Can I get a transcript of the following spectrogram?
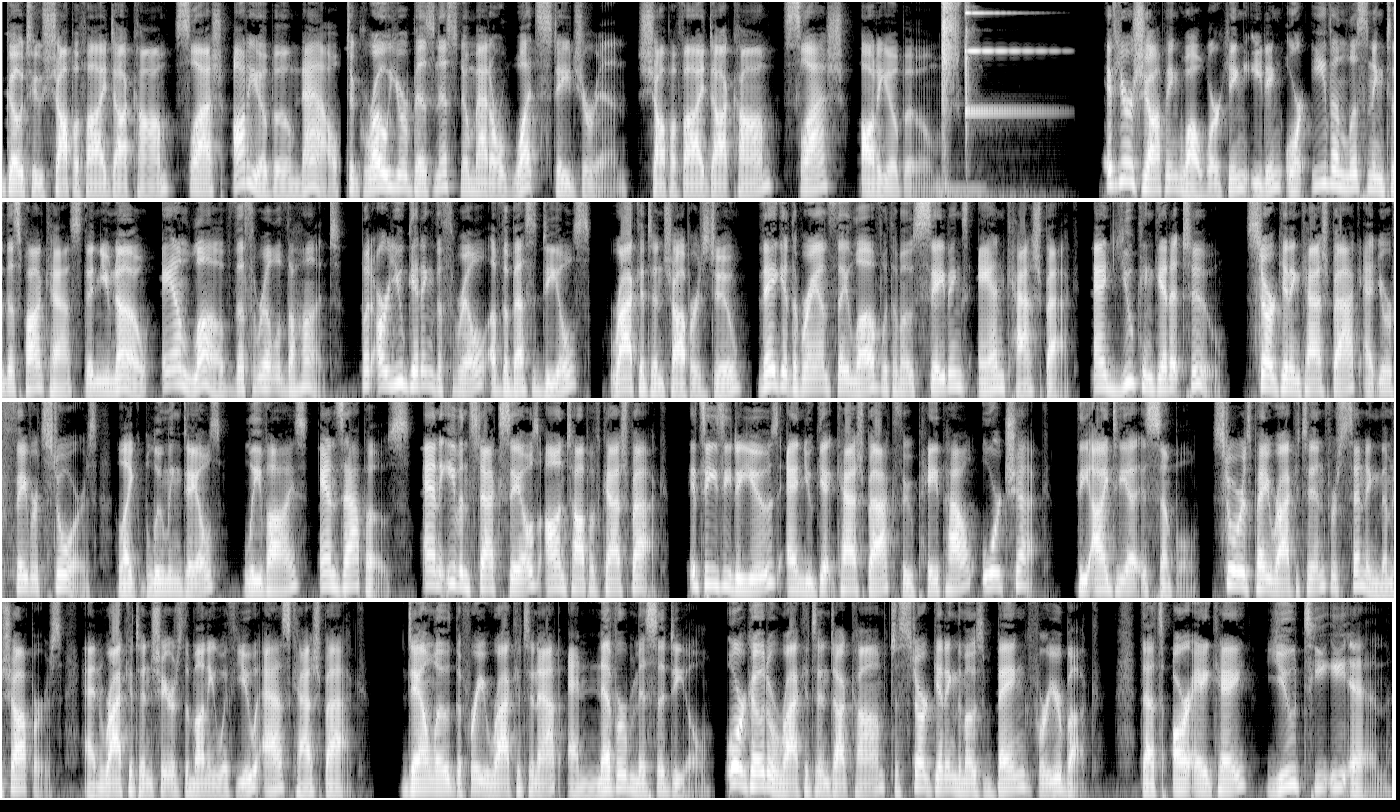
Go to shopify.com slash audioboom now to grow your business no matter what stage you're in. Shopify.com slash audioboom. If you're shopping while working, eating, or even listening to this podcast, then you know and love the thrill of the hunt. But are you getting the thrill of the best deals? Rakuten shoppers do. They get the brands they love with the most savings and cash back. And you can get it too. Start getting cash back at your favorite stores like Bloomingdale's, Levi's, and Zappos, and even stack sales on top of cash back. It's easy to use, and you get cash back through PayPal or check. The idea is simple. Stores pay Rakuten for sending them shoppers, and Rakuten shares the money with you as cash back. Download the free Rakuten app and never miss a deal. Or go to Rakuten.com to start getting the most bang for your buck. That's R A K U T E N.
